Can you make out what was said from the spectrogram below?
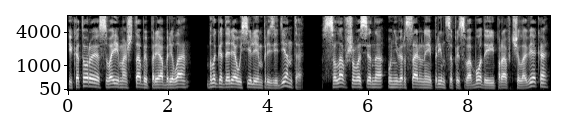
и которая свои масштабы приобрела благодаря усилиям президента, ссылавшегося на универсальные принципы свободы и прав человека,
